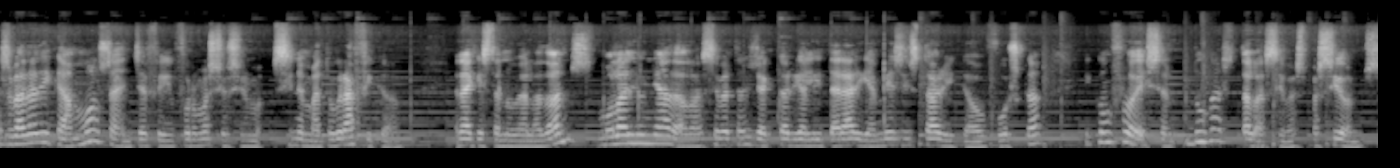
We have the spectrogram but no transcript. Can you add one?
es va dedicar molts anys a fer informació cinematogràfica, en aquesta novel·la, doncs, molt allunyada de la seva trajectòria literària més històrica o fosca, hi conflueixen dues de les seves passions.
